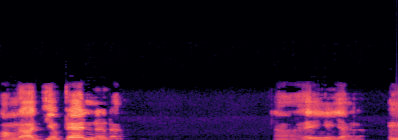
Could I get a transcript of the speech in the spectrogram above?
Còn ở chiếu trên nữa đó, đó ý như vậy đó.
